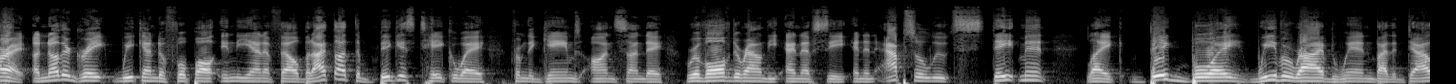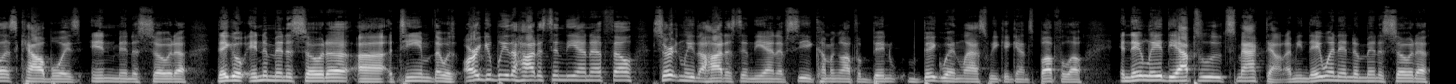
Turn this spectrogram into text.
All right, another great weekend of football in the NFL, but I thought the biggest takeaway from the games on Sunday revolved around the NFC and an absolute statement like big boy, we've arrived win by the Dallas Cowboys in Minnesota. They go into Minnesota, uh, a team that was arguably the hottest in the NFL, certainly the hottest in the NFC, coming off a big win last week against Buffalo. And they laid the absolute smackdown. I mean, they went into Minnesota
